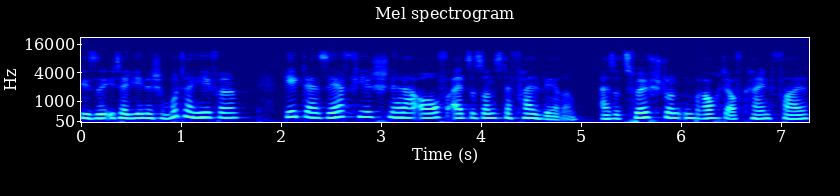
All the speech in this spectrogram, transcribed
diese italienische Mutterhefe, geht der sehr viel schneller auf, als es sonst der Fall wäre. Also zwölf Stunden braucht er auf keinen Fall,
